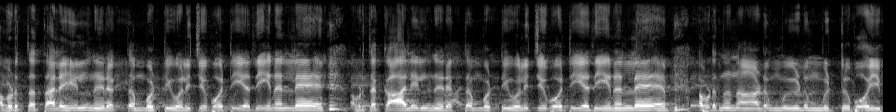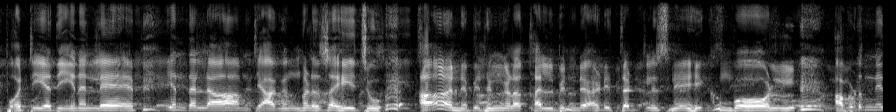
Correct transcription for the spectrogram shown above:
അവിടുത്തെ തലയിൽ നിന്ന് രക്തം പൊട്ടി ഒലിച്ച് പോറ്റിയ ദീനല്ലേ? അവിടുത്തെ കാലിൽ നിന്ന് രക്തം പൊട്ടി ഒലിച്ച് പോറ്റിയ ദീനല്ലേ? അവിടുന്ന് നാടും വീടും വിട്ടുപോയി പോറ്റിയ ദീനല്ലേ? എന്തെല്ലാം ത്യാഗങ്ങൾ സഹിച്ചു. ആ നബി തങ്ങളെ കൽബിന്റെ അടിത്തട്ടിൽ സ്നേഹിക്കുമ്പോൾ അവിടുന്ന്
